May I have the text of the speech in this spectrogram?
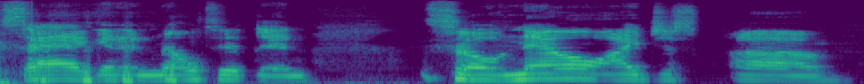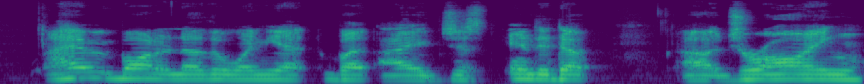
sagging and melted, and so now I just um, I haven't bought another one yet, but I just ended up uh, drawing.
